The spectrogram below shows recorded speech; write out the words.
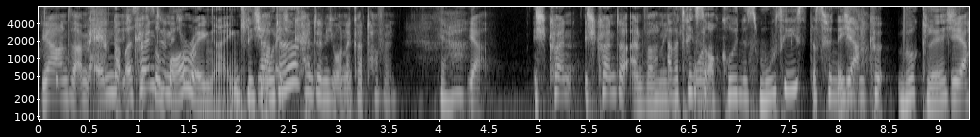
Ja, und am Ende. Aber es ist so boring nicht, eigentlich, ja, oder? ich könnte nicht ohne Kartoffeln. Ja. Ja. Ich, könnt, ich könnte einfach nicht. Aber trinkst ohne. du auch grüne Smoothies? Das finde ich ja. wirklich. Ja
